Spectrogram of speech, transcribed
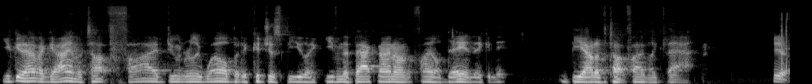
you could have a guy in the top five doing really well, but it could just be like even the back nine on the final day, and they can be out of the top five like that. Yeah.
